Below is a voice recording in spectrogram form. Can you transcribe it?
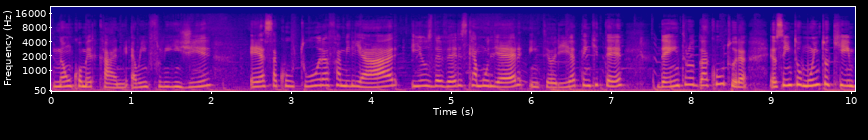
não comer carne, é o infligir essa cultura familiar e os deveres que a mulher, em teoria, tem que ter dentro da cultura. Eu sinto muito que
